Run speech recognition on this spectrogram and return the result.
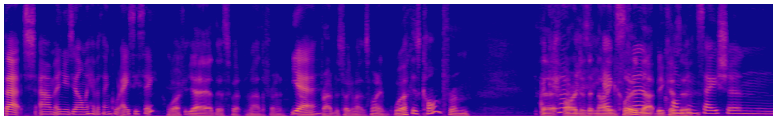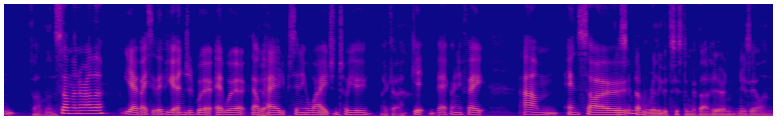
but um, in New Zealand, we have a thing called ACC. Work. Yeah, yeah, that's what my other friend, Yeah. um, Brad was talking about this morning. Workers' comp from. The, or does it not include that because of compensation, something? something or other? Yeah, basically, if you get injured work at work, they'll Yeah. pay eighty percent of your wage until you Okay. get back on your feet. Um, and so They seem to have a really good system with that here in New Zealand.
